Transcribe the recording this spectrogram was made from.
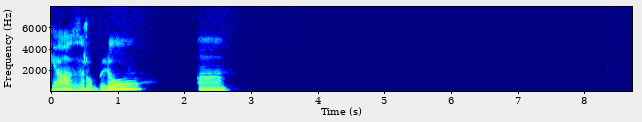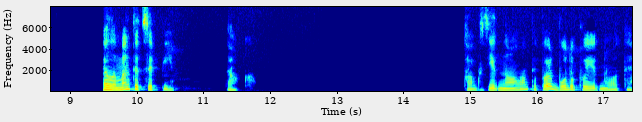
я зроблю. е, Елементи цепі. Так. Так, з'єднала. Тепер буду поєднувати.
